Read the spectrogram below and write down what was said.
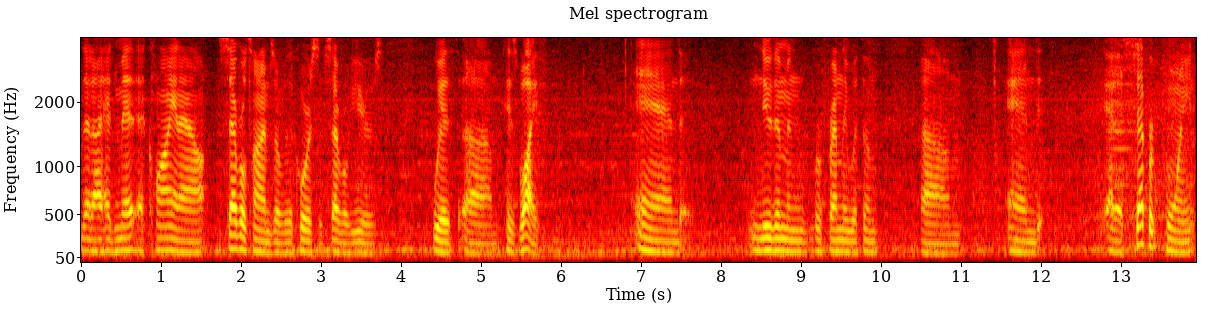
that I had met a client out several times over the course of several years with um, his wife, and knew them and were friendly with them. Um, and at a separate point,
